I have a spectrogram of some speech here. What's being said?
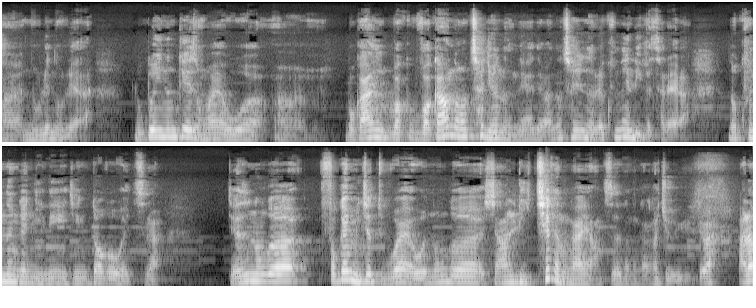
呃努力努力啊！如果伊能减重个闲话，呃，勿讲勿勿讲侬出球能力对伐？侬出球能力可能练勿出来了，侬可能搿年龄已经到搿位置了。但是侬搿覆盖面积大个闲话，侬搿像李铁搿能介样子搿能介个球员对伐？阿拉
